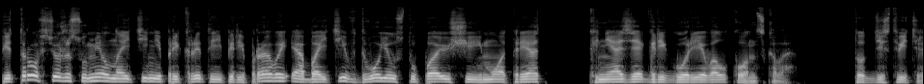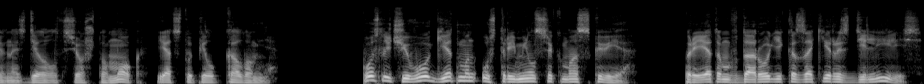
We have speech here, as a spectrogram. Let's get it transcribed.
Петро все же сумел найти неприкрытые переправы и обойти вдвое уступающий ему отряд князя Григория Волконского. Тот действительно сделал все, что мог, и отступил к Коломне. После чего Гетман устремился к Москве. При этом в дороге казаки разделились,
